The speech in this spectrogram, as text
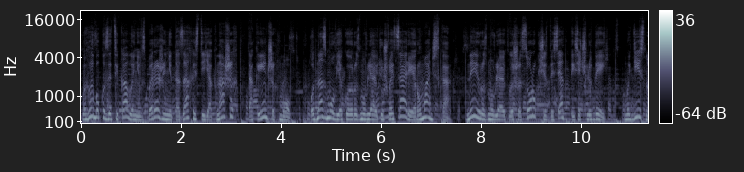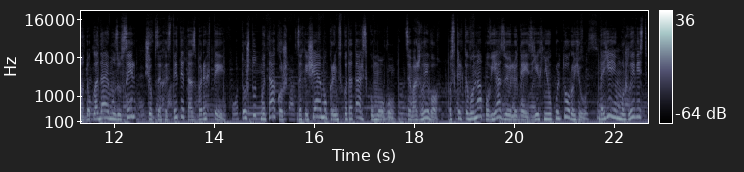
ми глибоко зацікавлені в збереженні та захисті як наших, так і інших мов. Одна з мов, якою розмовляють у Швейцарії, романська. Нею розмовляють лише 40-60 тисяч людей. Ми дійсно докладаємо зусиль, щоб захистити та зберегти. Тож тут ми також захищаємо кримсько-татарську мову. Це важливо, оскільки вона пов'язує людей з їхньою культурою, дає їм можливість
